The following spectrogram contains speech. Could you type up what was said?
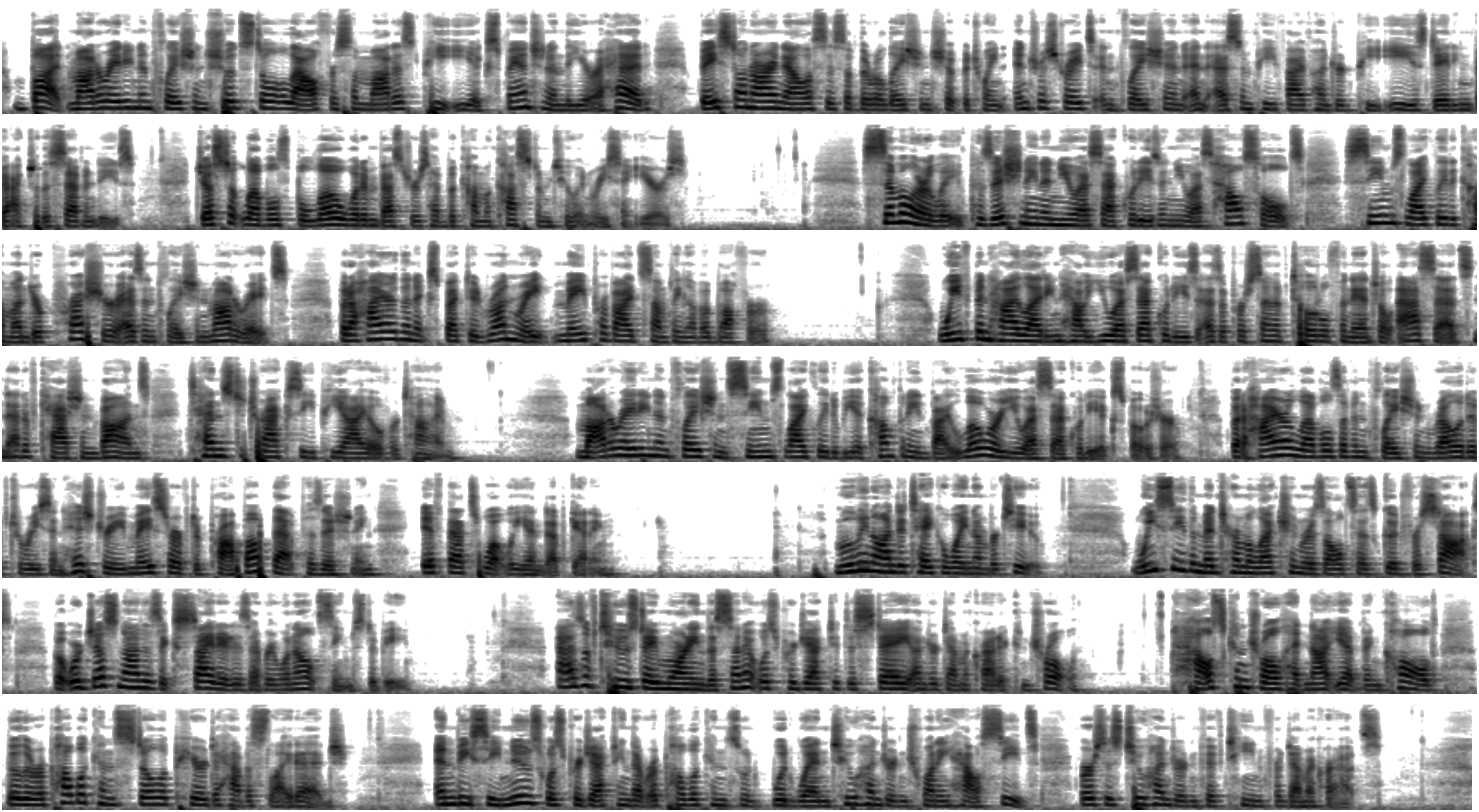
But moderating inflation should still allow for some modest PE expansion in the year ahead based on our analysis of the relationship between interest rates, inflation, and S&P 500 PEs dating back to the 70s, just at levels below what investors have become accustomed to in recent years. Similarly, positioning in U.S. equities and U.S. households seems likely to come under pressure as inflation moderates, but a higher than expected run rate may provide something of a buffer. We've been highlighting how U.S. equities as a percent of total financial assets, net of cash and bonds, tends to track CPI over time. Moderating inflation seems likely to be accompanied by lower U.S. equity exposure, but higher levels of inflation relative to recent history may serve to prop up that positioning if that's what we end up getting. Moving on to takeaway number two. We see the midterm election results as good for stocks, but we're just not as excited as everyone else seems to be. As of Tuesday morning, the Senate was projected to stay under Democratic control. House control had not yet been called, though the Republicans still appeared to have a slight edge. NBC News was projecting that Republicans would, would win 220 House seats versus 215 for Democrats.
